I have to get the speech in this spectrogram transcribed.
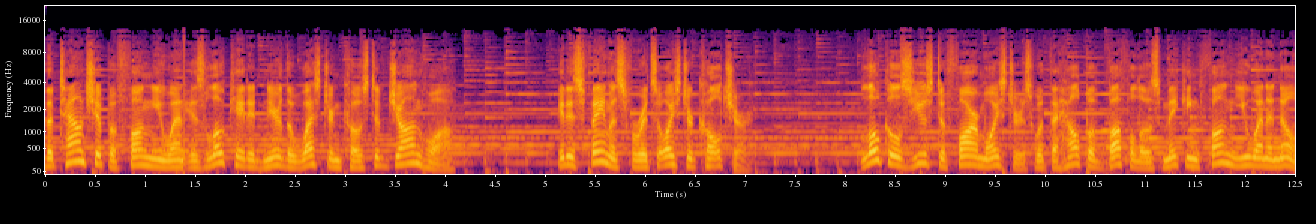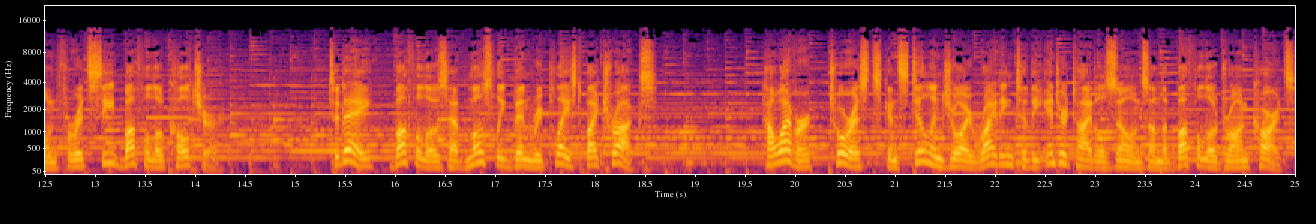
The township of Fengyuan is located near the western coast of Zhanghua. It is famous for its oyster culture. Locals used to farm oysters with the help of buffaloes, making Fengyuan known for its sea buffalo culture. Today, buffaloes have mostly been replaced by trucks. However, tourists can still enjoy riding to the intertidal zones on the buffalo drawn carts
